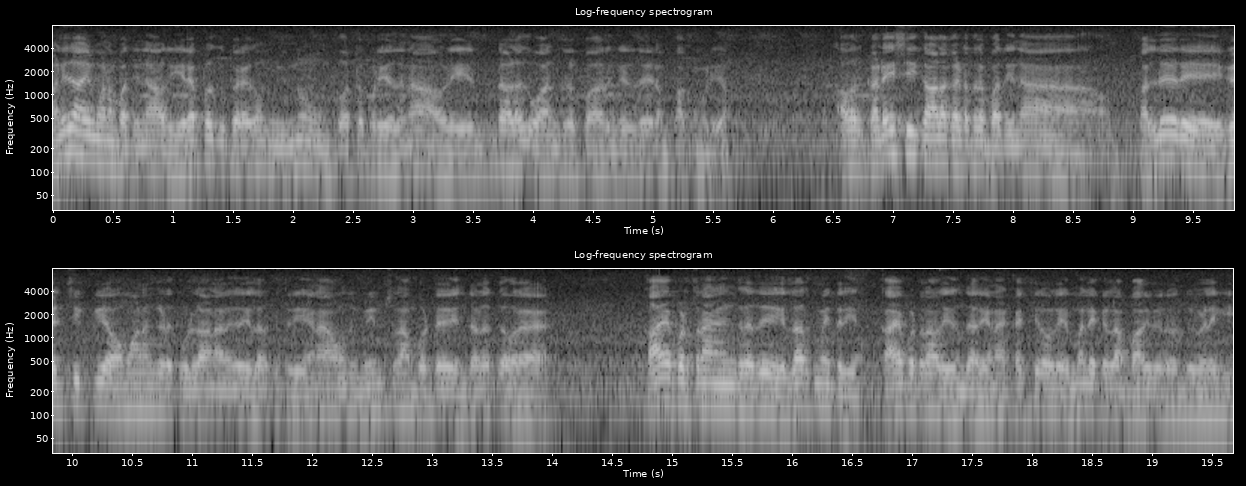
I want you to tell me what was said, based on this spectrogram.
மனிதாபிமானம் பார்த்தீங்கன்னா அவர் இறப்புக்கு பிறகும் இன்னும் போற்றப்படுகிறதுனா அவர் எந்த அளவுக்கு வாழ்ந்திருப்பாருங்கிறது நம்ம பார்க்க முடியும். அவர் கடைசி காலகட்டத்தில் பார்த்திங்கன்னா பல்வேறு நிகழ்ச்சிக்கு அவமானங்களுக்கு உள்ளானாருங்கிறது எல்லாருக்கும் தெரியும். ஏன்னா வந்து மீம்ஸ்லாம் போட்டு எந்த அளவுக்கு அவரை காயப்படுத்துகிறாங்கங்கிறது எல்லாருக்குமே தெரியும். காயப்பட்டு அவர் இருந்தார். ஏன்னா கட்சியில் உள்ள எம்எல்ஏக்கெல்லாம் பாதி பேர் வந்து விலகி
